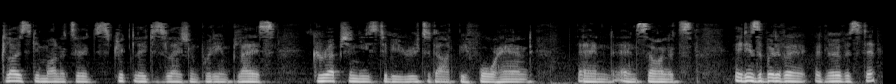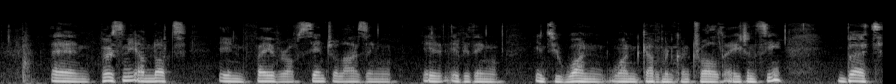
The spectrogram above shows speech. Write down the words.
closely monitored, strict legislation put in place. Corruption needs to be rooted out beforehand and, and so on. It's, it is a bit of a, a nervous step. And personally, I'm not in favor of centralizing everything into one, one government controlled agency. But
